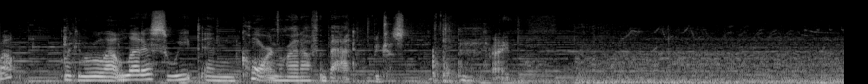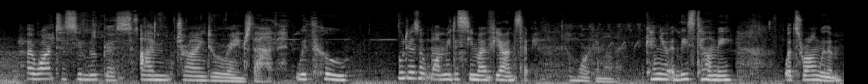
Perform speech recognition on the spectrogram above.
Well, we can rule out lettuce, wheat, and corn right off the bat. Because, mm. right. I want to see Lucas. I'm trying to arrange that. With who? Who doesn't want me to see my fiance? I'm working on it. Can you at least tell me what's wrong with him?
